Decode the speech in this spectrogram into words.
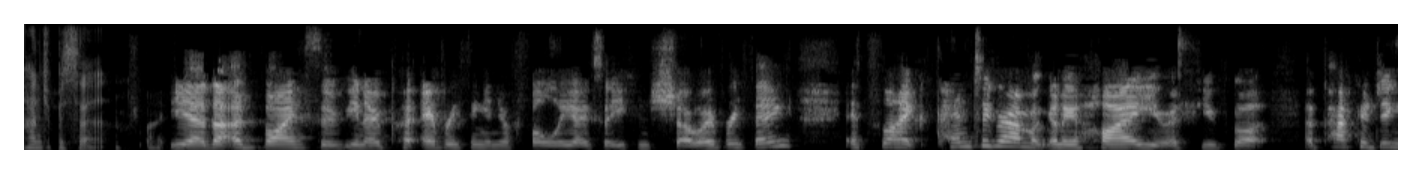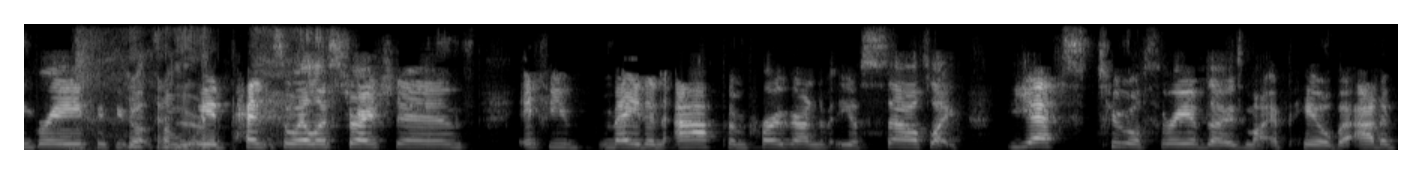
100%. Yeah, that advice of, you know, put everything in your folio so you can show everything. It's like Pentagram are going to hire you if you've got a packaging brief, if you've got some Yeah. weird pencil illustrations, if you've made an app and programmed it yourself. Like, yes, two or three of those might appeal, but out of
